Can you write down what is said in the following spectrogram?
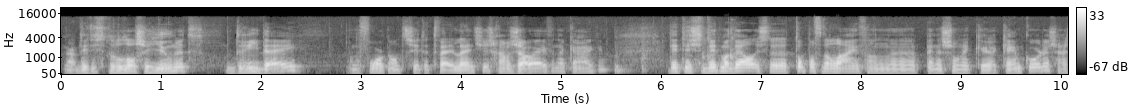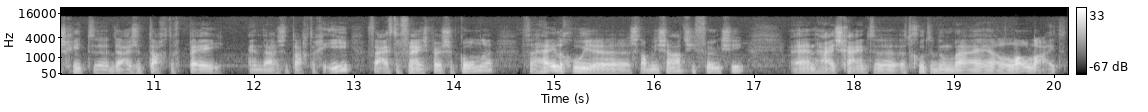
Nou, dit is de losse unit, 3D. Aan de voorkant zitten twee lensjes, gaan we zo even naar kijken. Dit, is, dit model is de top of the line van uh, Panasonic uh, camcorders. Hij schiet 1080p en 1080i, 50 frames per seconde. Een hele goede stabilisatiefunctie. En hij schijnt het goed te doen bij lowlight.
